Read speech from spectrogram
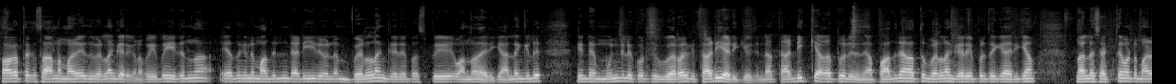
ഭാഗത്തൊക്കെ സാറിന് മഴ ചെയ്ത് വെള്ളം കയറിക്കണം അപ്പോൾ ഇപ്പോൾ ഇരുന്ന ഏതെങ്കിലും മതിലിന്റെ അടിയിൽ വല്ലതും വെള്ളം കയറിയപ്പോൾ സ്പീഡ് വന്നതായിരിക്കും. അല്ലെങ്കിൽ ഇതിന്റെ മുന്നിൽ കുറച്ച് വിറക് തടി അടുക്കി വെച്ചിട്ടുണ്ട് ആ തടിക്കകത്തുപോലെ ഇരുന്ന്. അപ്പോൾ അതിനകത്തും വെള്ളം കയറിയപ്പോഴത്തേക്കായിരിക്കാം നല്ല ശക്തമായിട്ട് മഴ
